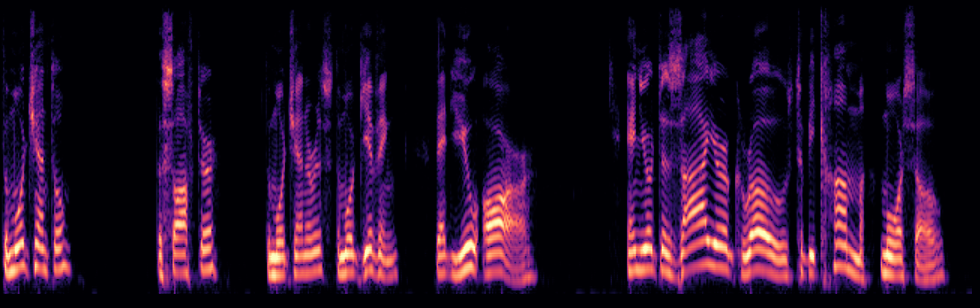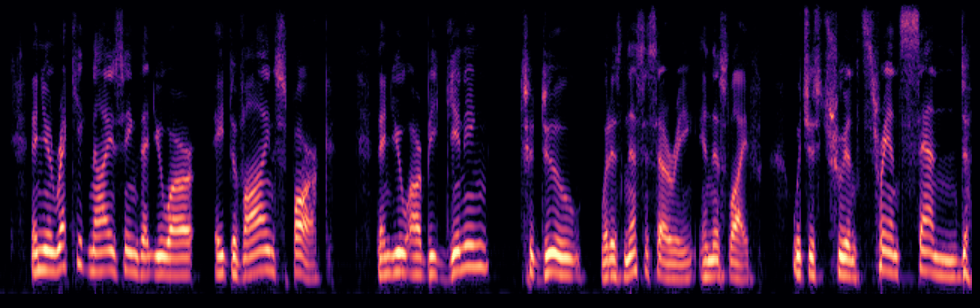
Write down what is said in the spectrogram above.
The more gentle, the softer, the more generous, the more giving that you are, and your desire grows to become more so, and you're recognizing that you are a divine spark, then you are beginning to do what is necessary in this life, which is to transcend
